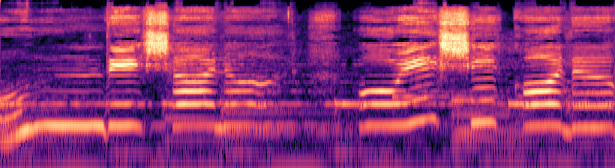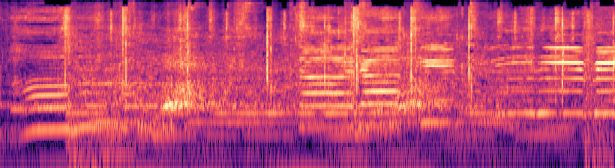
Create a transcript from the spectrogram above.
বন্দিশালার ওই শিকল ভাঙা তারা কি ফিরিবে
